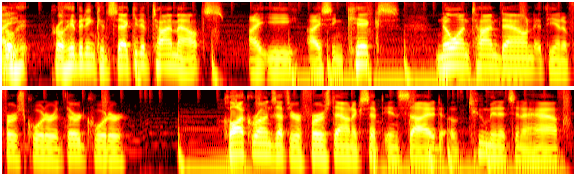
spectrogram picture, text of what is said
I- prohi- prohibiting consecutive timeouts, i.e., icing kicks, no on time down at the end of first quarter and third quarter. Clock runs after a first down except inside of two minutes and a half.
